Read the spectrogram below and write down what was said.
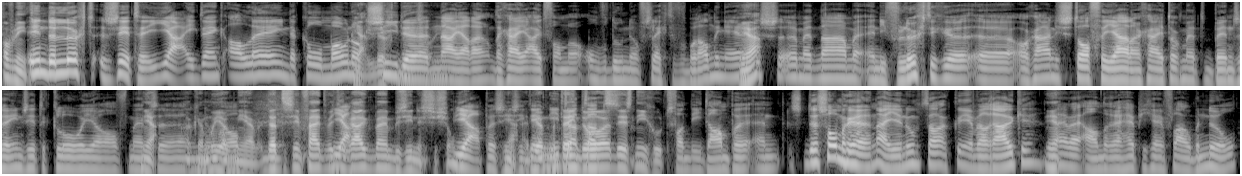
Of niet? In de lucht zitten. Ja, ik denk alleen de koolmonoxide. ja. nou ja, dan, dan ga je uit van eh, onvoldoende of slechte verbranding ergens eh, met name. En die vluchtige organische stoffen, ja, dan ga je toch met benzine zitten klooien of met... ja, oké, moet je ook op. niet hebben. Dat is in feite wat je ruikt bij een benzinestation. Ja, precies. Ik denk niet meteen dat door, dat is niet goed. van die dampen en s- de sommige, nou je noemt dat, kun je wel ruiken. Ja. En bij andere heb je geen flauw benul.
